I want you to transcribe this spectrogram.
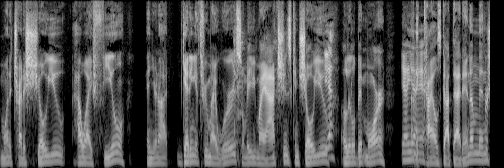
I want to try to show you how I feel, and you're not getting it through my words. So maybe my actions can show you Yeah. a little bit more. Yeah, yeah, I think yeah. Kyle's got that in him, and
